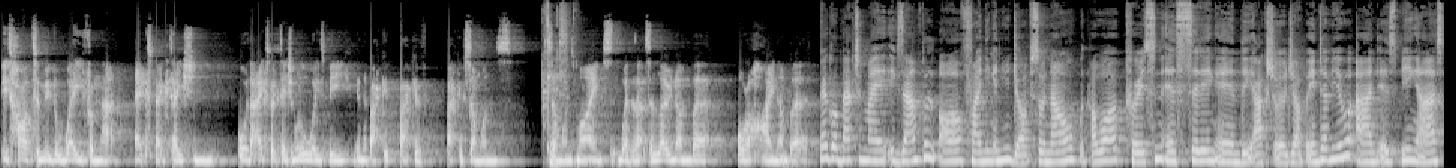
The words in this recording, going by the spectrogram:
it's hard to move away from that expectation or that expectation will always be in the back of back of back of someone's yes. someone's mind whether that's a low number or a high number. If I go back to my example of finding a new job. So now our person is sitting in the actual job interview and is being asked,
